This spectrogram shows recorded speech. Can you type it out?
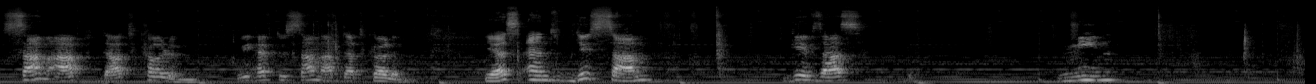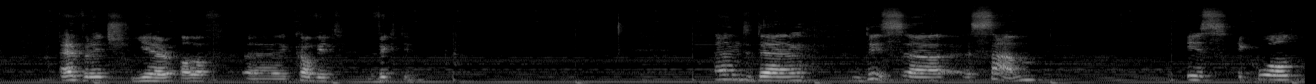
sum up that column. We have to sum up that column. Yes, and this sum gives us mean average year of uh, COVID victim. And the, this uh, sum is equal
